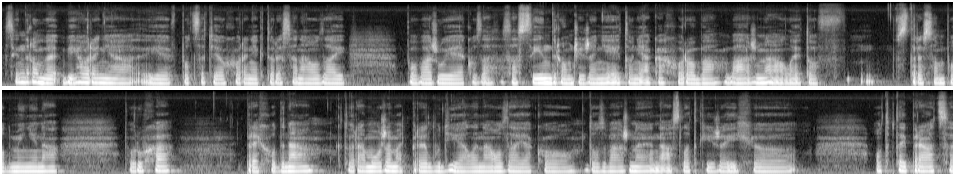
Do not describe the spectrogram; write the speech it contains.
Syndrom vyhorenia je v podstate ochorenie, ktoré sa naozaj považuje ako za, za syndrom, čiže nie je to nejaká choroba vážna, ale je to v, v stresom podmienená porucha prechodná, ktorá môže mať pre ľudí ale naozaj ako dosť vážne následky, že ich e, od tej práce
